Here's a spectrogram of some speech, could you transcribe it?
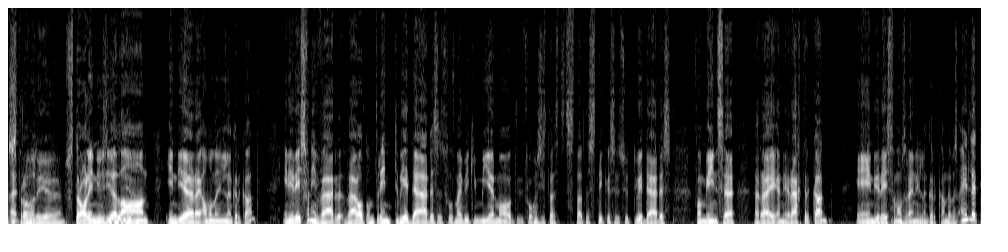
Australië, Australië, Nieu-Seeland, Indië ry almal aan die linkerkant. En die res van die wêreld omtrent 2/3, dit voel vir my bietjie meer, maar volgens die statistiek is dit so 2/3 van mense ry aan die regterkant en die res van ons ry aan die linkerkant. Dit was eintlik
